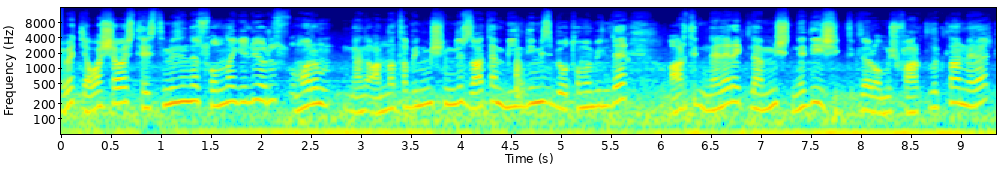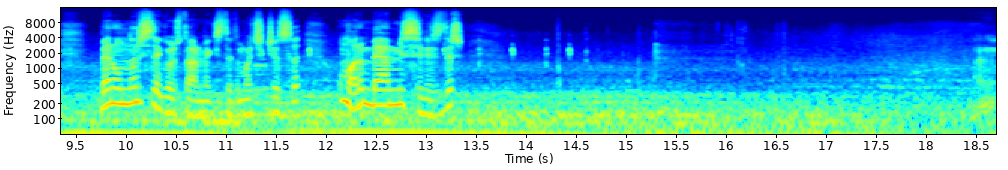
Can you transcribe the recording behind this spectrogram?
Evet yavaş yavaş testimizin de sonuna geliyoruz. Umarım yani anlatabilmişimdir. Zaten bildiğimiz bir otomobilde artık neler eklenmiş, ne değişiklikler olmuş, farklılıklar neler ben onları size göstermek istedim açıkçası. Umarım beğenmişsinizdir. Hani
